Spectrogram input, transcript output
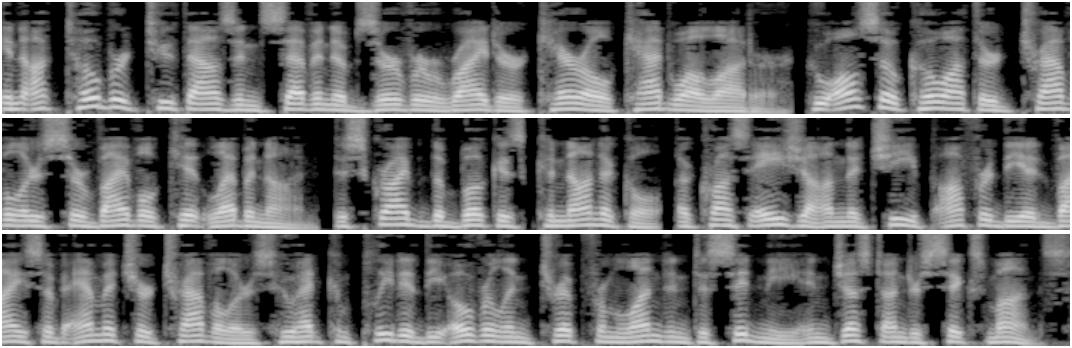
In October 2007 Observer writer Carole Cadwalladr, who also co-authored Traveler's Survival Kit Lebanon, described the book as canonical. Across Asia on the Cheap offered the advice of amateur travelers who had completed the overland trip from London to Sydney in just under six months.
